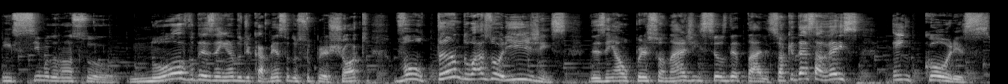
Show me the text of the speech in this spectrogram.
em cima do nosso novo desenhando de cabeça do Super Choque, voltando às origens, desenhar o personagem e seus detalhes, só que dessa vez em cores.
